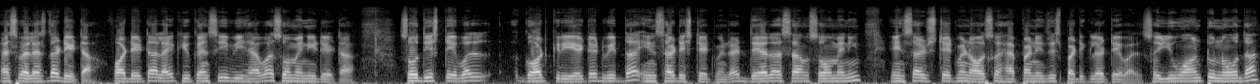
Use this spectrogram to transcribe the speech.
as well as the data. For data like you can see we have uh, so many data. So this table got created with the insert statement right? There are some so many insert statement also happen in this particular table. So you want to know the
